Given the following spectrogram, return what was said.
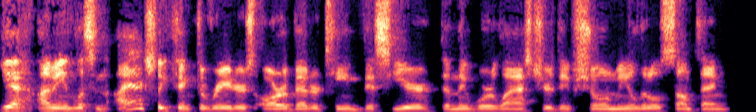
Yeah, I mean, listen, I actually think the Raiders are a better team this year than they were last year. They've shown me a little something.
